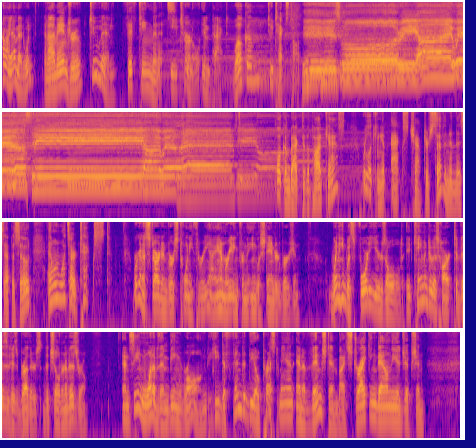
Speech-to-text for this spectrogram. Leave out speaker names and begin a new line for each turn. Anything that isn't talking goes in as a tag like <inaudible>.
Hi, I'm Edwin.
And I'm Andrew.
Two men,
15 minutes.
eternal impact.
Welcome to Text Talk.
His glory I will see. I will empty all.
Welcome back to the podcast. We're looking at Acts chapter 7 in this episode. And what's our text?
We're going to start in verse 23. I am reading from the English Standard Version. When he was 40 years old, it came into his heart to visit his brothers, the children of Israel. And seeing one of them being wronged, he defended the oppressed man and avenged him by striking down the Egyptian.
